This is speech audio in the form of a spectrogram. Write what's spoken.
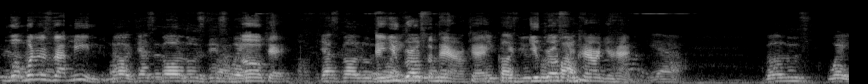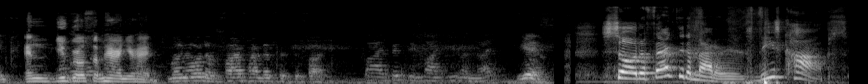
What, what does that mean? No, just go lose this weight. Oh, okay. Just go lose And you grow some hair, okay? Because You, you you too grow some hair on your head. Yeah. Go lose weight. And you grow some hair on your head. Money order 555. Yes. So the fact of the matter is, these cops,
